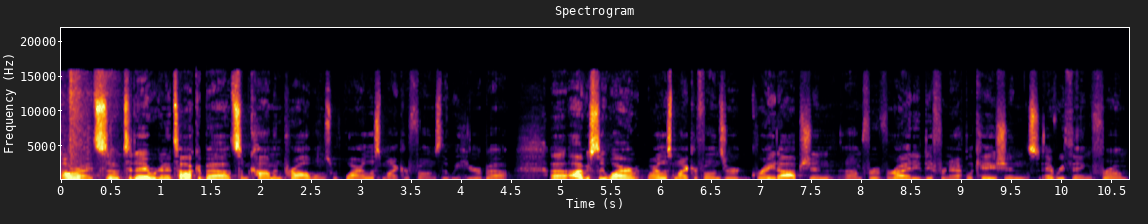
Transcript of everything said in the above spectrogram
All right, so today we're going to talk about some common problems with wireless microphones that we hear about. Uh, obviously, wire, wireless microphones are a great option um, for a variety of different applications, everything from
